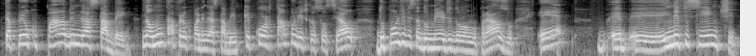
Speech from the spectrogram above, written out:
está preocupado em gastar bem. Não, não está preocupado em gastar bem, porque cortar a política social, do ponto de vista do médio e do longo prazo, é é, é ineficiente.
